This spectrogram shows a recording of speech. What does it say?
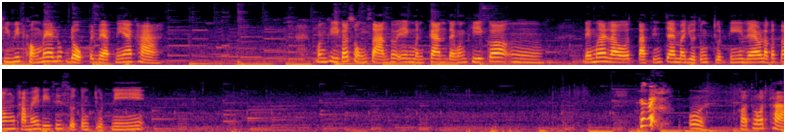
ชีวิตของแม่ลูกดกเป็นแบบนี้ค่ะ บางทีก็สงสารตัวเองเหมือนกัน แต่บางทีก็เออในเมื่อเราตัดสินใจมาอยู่ตรงจุดนี้แล้ว เราก็ต้องทำให้ดีที่สุดตรงจุดนี้โอ้ยขอโทษค่ะ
